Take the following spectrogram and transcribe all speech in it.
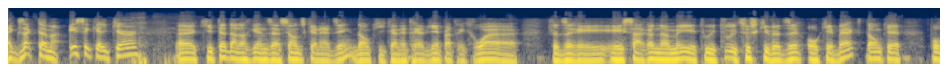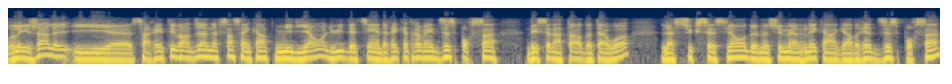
Exactement. Et c'est quelqu'un euh, qui était dans l'organisation du Canadien, donc il connaît très bien Patrick Roy, euh, je dirais, et, et sa renommée et tout et tout et tout ce qu'il veut dire au Québec. Donc euh, pour les gens, là, il, euh, ça aurait été vendu à 950 millions. Lui détiendrait 90% des sénateurs d'Ottawa. La succession de M. Melnick en garderait 10%.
